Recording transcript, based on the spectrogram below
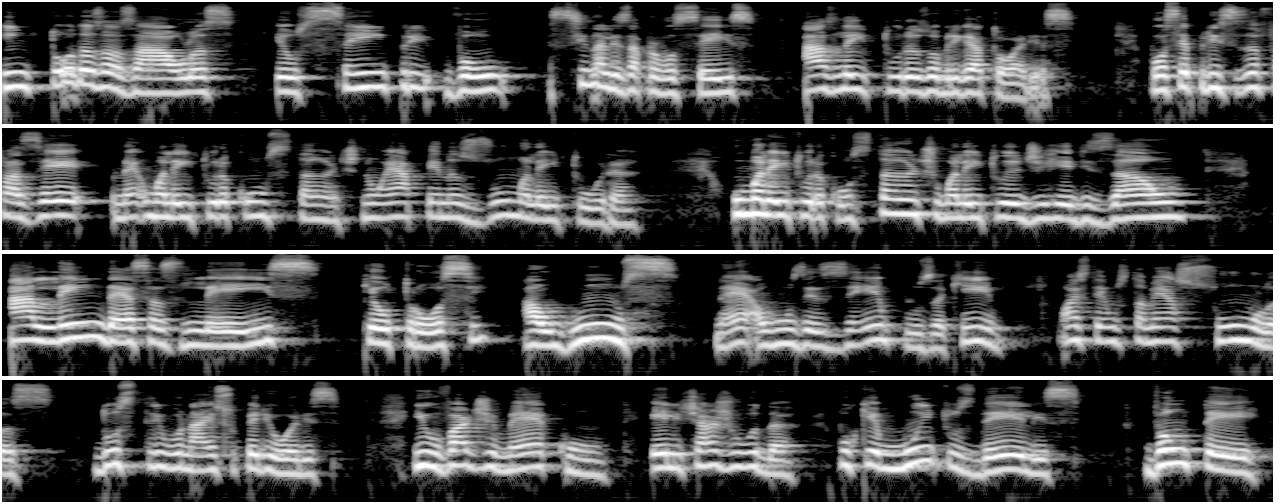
Em todas as aulas, eu sempre vou sinalizar para vocês as leituras obrigatórias. Você precisa fazer né, uma leitura constante, não é apenas uma leitura. Uma leitura constante, uma leitura de revisão. Além dessas leis que eu trouxe, alguns, né, alguns exemplos aqui, nós temos também as súmulas dos tribunais superiores. E o vademecum, ele te ajuda, porque muitos deles vão ter,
